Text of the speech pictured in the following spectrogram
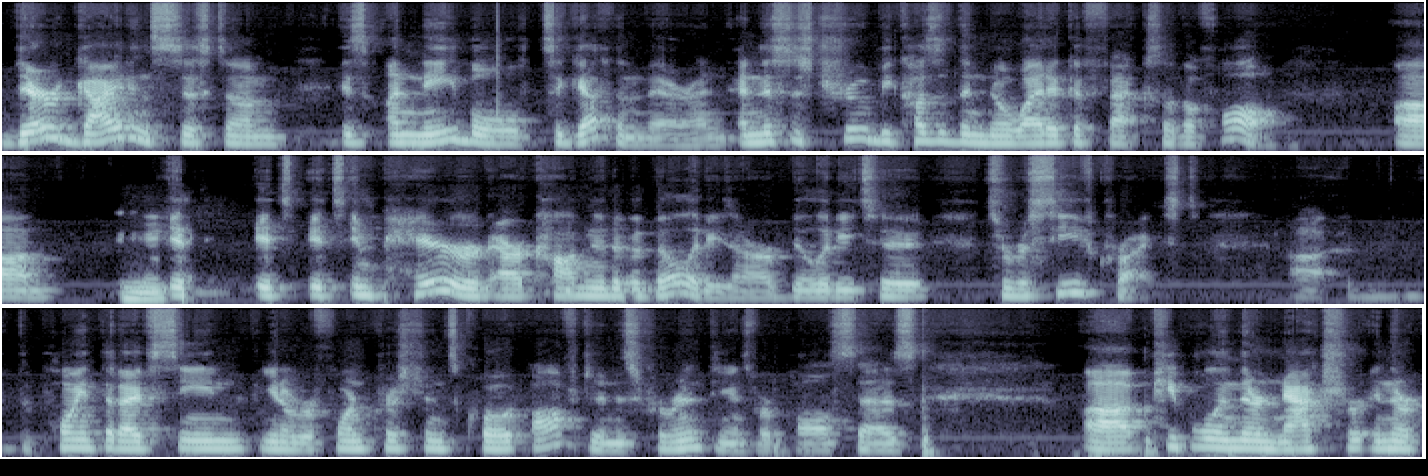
their guidance system is unable to get them there. And, and this is true because of the noetic effects of the fall. Um, mm-hmm. it, it's, it's impaired our cognitive abilities and our ability to, to receive Christ. Uh, the point that I've seen, you know, Reformed Christians quote often is Corinthians, where Paul says, uh, people in their natural, in their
